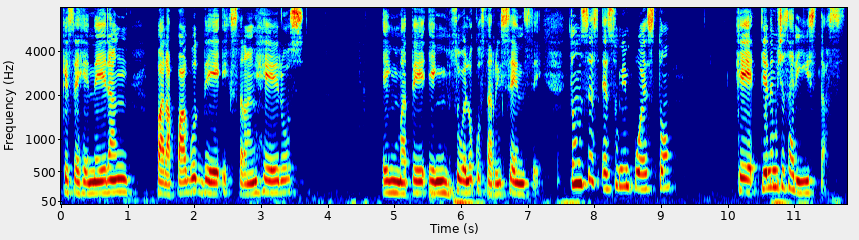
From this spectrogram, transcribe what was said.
que se generan para pagos de extranjeros en, suelo costarricense. Entonces es un impuesto que tiene muchas aristas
